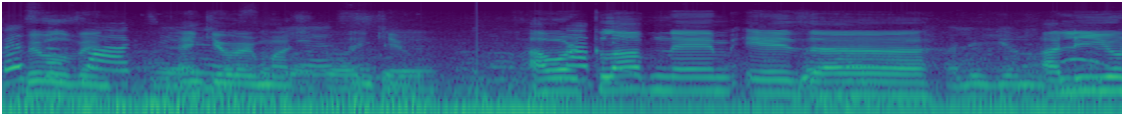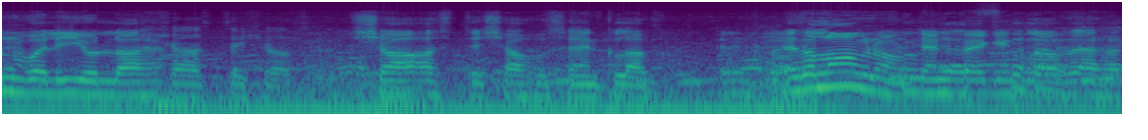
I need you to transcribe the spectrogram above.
Best we will win. luck to Thank you you. very much. Yes. Thank you. Our club name is uh, Aliyun Waliullah Shah Aste Shah Hussain Club. It's a long round, tent pegging club. Uh,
